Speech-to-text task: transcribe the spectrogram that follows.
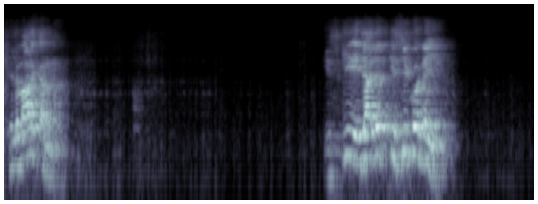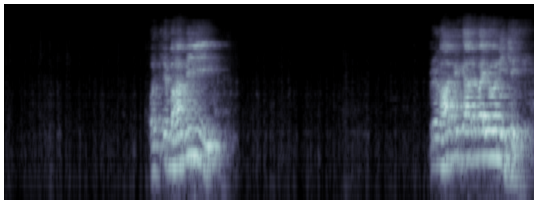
खिलवाड़ करना, इसकी इजाज़त किसी को नहीं। और भाभी प्रभावी कार्रवाई होनी चाहिए।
